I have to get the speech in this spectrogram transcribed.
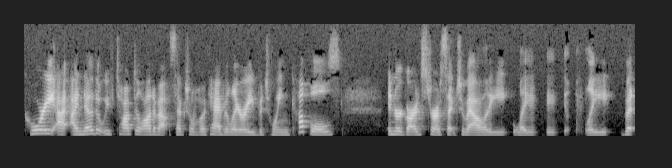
Corey, I, I know that we've talked a lot about sexual vocabulary between couples in regards to our sexuality lately, but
